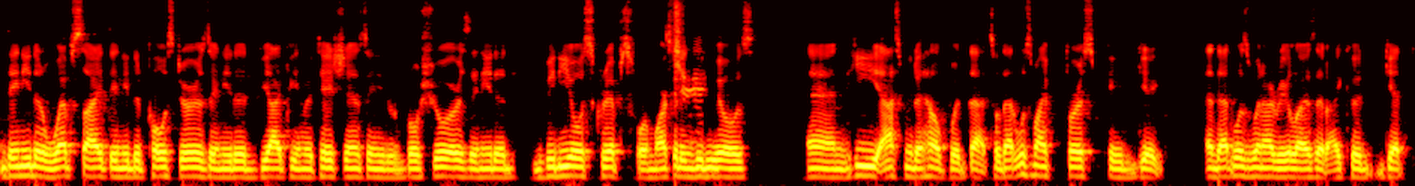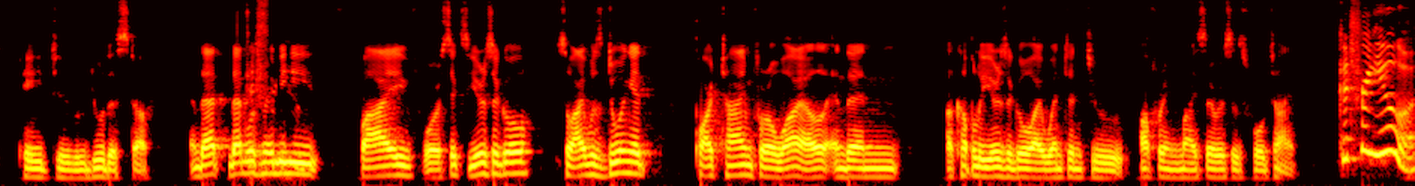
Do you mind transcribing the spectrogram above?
they needed a website, they needed posters, they needed VIP invitations, they needed brochures, they needed video scripts for marketing sure. videos. And he asked me to help with that. So that was my first paid gig. And that was when I realized that I could get paid to do this stuff. And that, that was maybe five or six years ago. So I was doing it part time for a while, and then a couple of years ago, I went into offering my services full time. Good for you.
